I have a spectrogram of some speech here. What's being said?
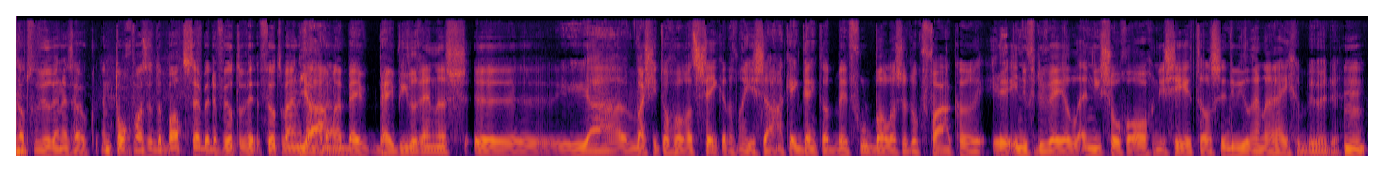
Geldt voor wielrenners ook. En toch was het debat, ze hebben er veel te, veel te weinig ja, maar bij, bij wielrenners uh, ja, was je toch wel wat zekerder van je zaken. Ik denk dat bij voetballers het ook vaker uh, individueel en niet zo georganiseerd als in de wielrennerij gebeurde. Hmm.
